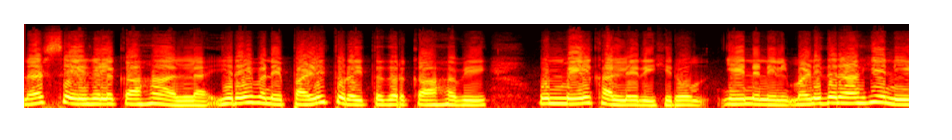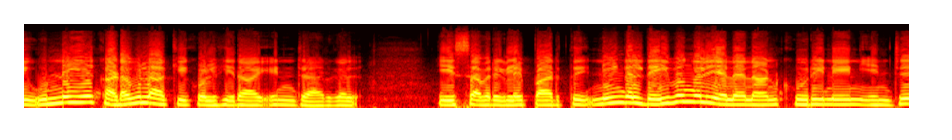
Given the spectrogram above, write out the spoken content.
நற்செயல்களுக்காக அல்ல இறைவனை பழித்துரைத்ததற்காகவே உன்மேல் கல்லெறிகிறோம். ஏனெனில் மனிதனாகிய நீ உன்னையே கடவுளாக்கிக் கொள்கிறாய் என்றார்கள். இயேசு அவர்களை பார்த்து நீங்கள் தெய்வங்கள் என நான் கூறினேன் என்று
